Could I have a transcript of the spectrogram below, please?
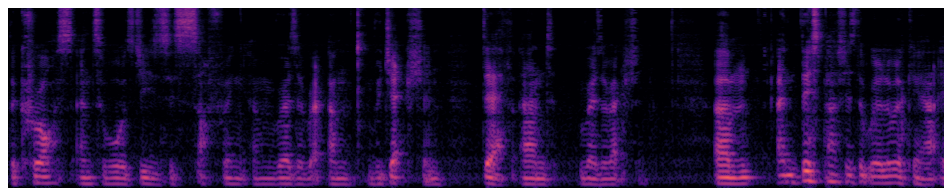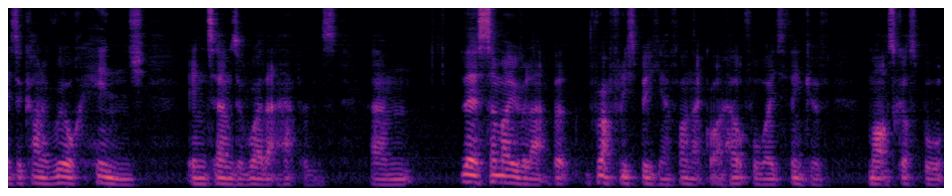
the cross and towards Jesus' suffering and resurre- um, rejection, death, and resurrection. Um, and this passage that we're looking at is a kind of real hinge in terms of where that happens. Um, there's some overlap, but roughly speaking, I find that quite a helpful way to think of Mark's Gospel.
